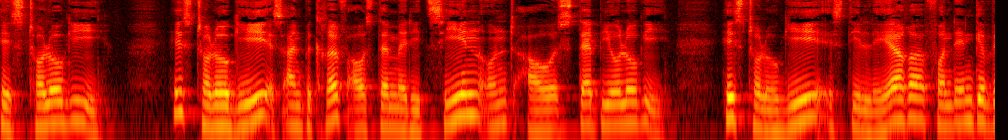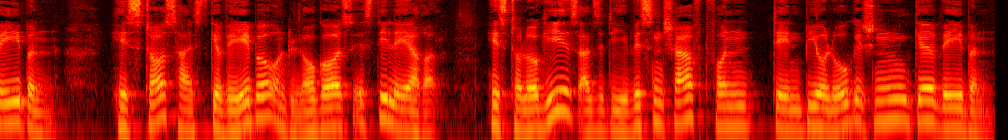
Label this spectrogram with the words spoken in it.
Histologie. Histologie ist ein Begriff aus der Medizin und aus der Biologie. Histologie ist die Lehre von den Geweben. Histos heißt Gewebe und Logos ist die Lehre. Histologie ist also die Wissenschaft von den biologischen Geweben.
